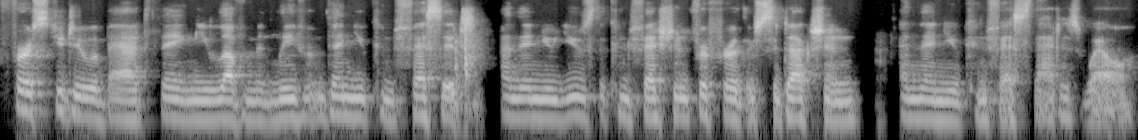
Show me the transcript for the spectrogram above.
First, you do a bad thing, you love him and leave him, then you confess it, and then you use the confession for further seduction, and then you confess that as well.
